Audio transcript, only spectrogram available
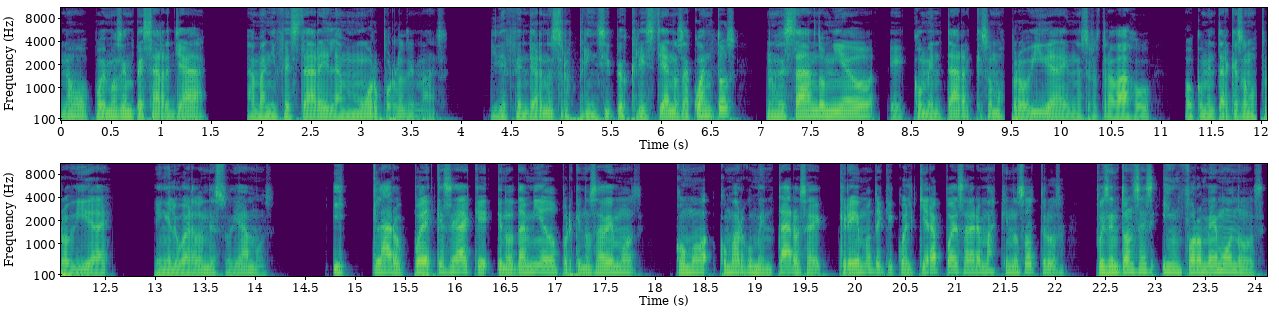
No, podemos empezar ya a manifestar el amor por los demás y defender nuestros principios cristianos. ¿A cuántos nos está dando miedo eh, comentar que somos pro vida en nuestro trabajo o comentar que somos pro vida en el lugar donde estudiamos? Y claro, puede que sea que, que nos da miedo porque no sabemos cómo, cómo argumentar, o sea, creemos de que cualquiera puede saber más que nosotros pues entonces informémonos.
